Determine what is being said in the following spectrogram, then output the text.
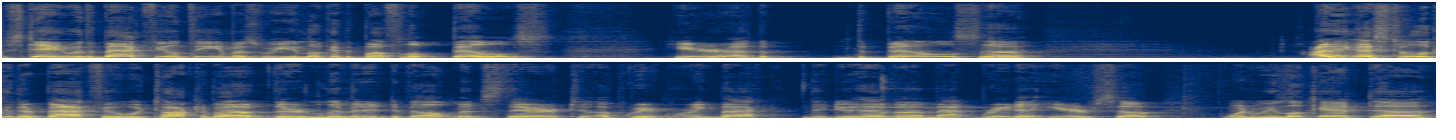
Staying with the backfield theme as we look at the Buffalo Bills here, uh, the the Bills. Uh, I think I still look at their backfield. We talked about their limited developments there to upgrade running back. They do have uh, Matt Breida here, so when we look at uh,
